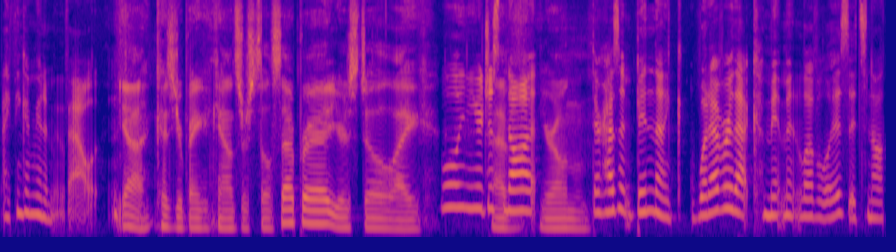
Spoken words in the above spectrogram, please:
I think I'm going to move out. yeah because your bank accounts are still separate you're still like Well, and you're just have not your own there hasn't been like whatever that commitment level is, it's not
